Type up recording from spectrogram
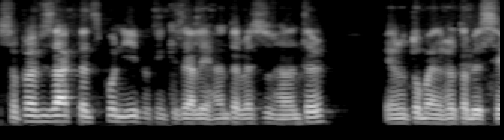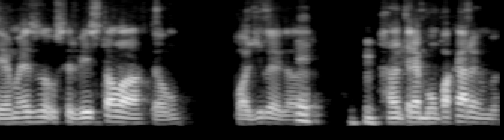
Só para avisar que tá disponível. Quem quiser ler Hunter vs Hunter, eu não tô mais no JBC, mas o serviço tá lá. Então, pode ler, galera. É. Hunter é bom pra caramba.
